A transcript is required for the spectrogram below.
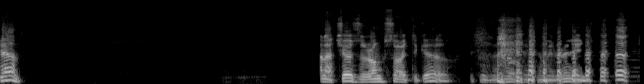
Can. And I chose the wrong side to go because I don't think I'm in range.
